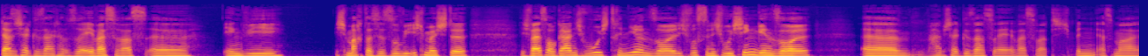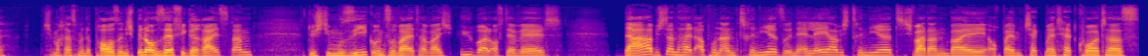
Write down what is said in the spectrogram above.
dass ich halt gesagt habe, so, ey, weißt du was, äh, irgendwie, ich mache das jetzt so, wie ich möchte. Ich weiß auch gar nicht, wo ich trainieren soll. Ich wusste nicht, wo ich hingehen soll. Äh, habe ich halt gesagt, so, ey, weißt du was, ich bin erstmal, ich mache erstmal eine Pause. Und ich bin auch sehr viel gereist dann. Durch die Musik und so weiter war ich überall auf der Welt da habe ich dann halt ab und an trainiert, so in LA habe ich trainiert. Ich war dann bei auch beim Checkmate Headquarters,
